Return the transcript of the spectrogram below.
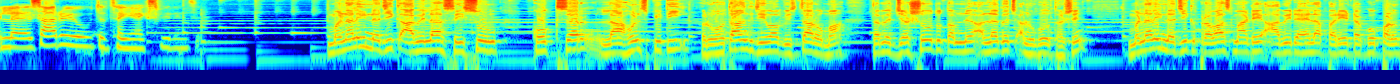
એટલે સારું એવું તો થઈ અહીંયા એક્સપિરિયન્સ મનાલી નજીક આવેલા સિસુ કોક્સર, લાહુલ સ્પીતિ, રોહતાંગ જેવા વિસ્તારોમાં તમે જશો તો તમને અલગ જ અનુભવ થશે. મનાલી નજીક પ્રવાસ માટે આવી રહેલા પર્યટકો પણ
